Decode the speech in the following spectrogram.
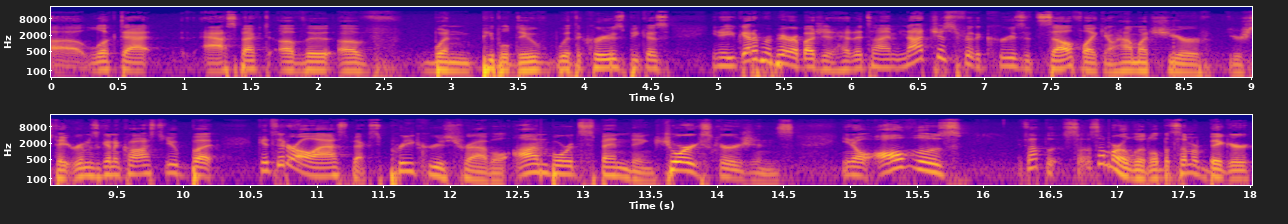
uh, looked at aspect of the of when people do with the cruise because you know you've got to prepare a budget ahead of time, not just for the cruise itself, like you know how much your your stateroom is going to cost you, but consider all aspects: pre-cruise travel, onboard spending, shore excursions. You know all those. It's not some are little, but some are bigger.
